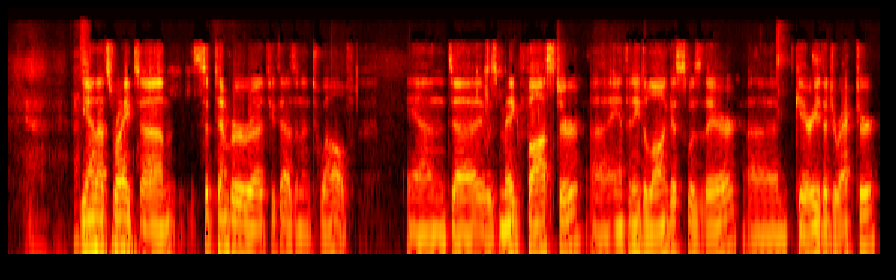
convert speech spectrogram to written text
Yeah, that's right. Um, September uh, 2012. And uh, it was Meg Foster, uh, Anthony DeLongis was there, uh, Gary, the director,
